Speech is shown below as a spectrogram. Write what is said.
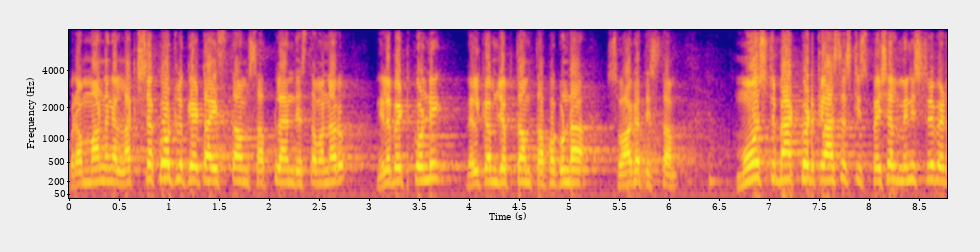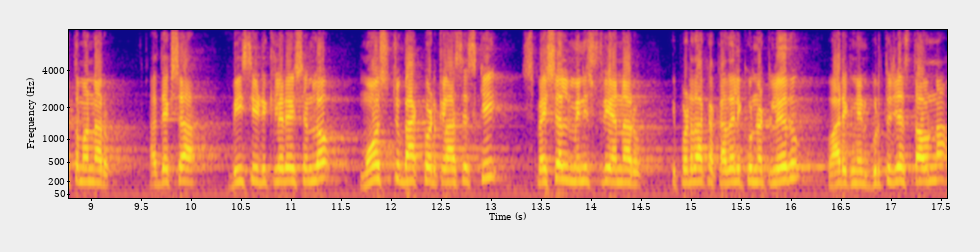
బ్రహ్మాండంగా లక్ష కోట్లు కేటాయిస్తాం సబ్ ప్లాన్ తెస్తామన్నారు. నిలబెట్టుకోండి. వెల్కమ్ చెప్తాం. తప్పకుండా స్వాగతిస్తాం. మోస్ట్ బ్యాక్వర్డ్ క్లాసెస్కి స్పెషల్ మినిస్ట్రీ పెడతామన్నారు. అధ్యక్ష బీసీ డిక్లరేషన్లో మోస్ట్ బ్యాక్వర్డ్ క్లాసెస్కి స్పెషల్ మినిస్ట్రీ అన్నారు. ఇప్పటిదాకా కదలికున్నట్టు లేదు. వారికి నేను గుర్తు చేస్తా ఉన్నా.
